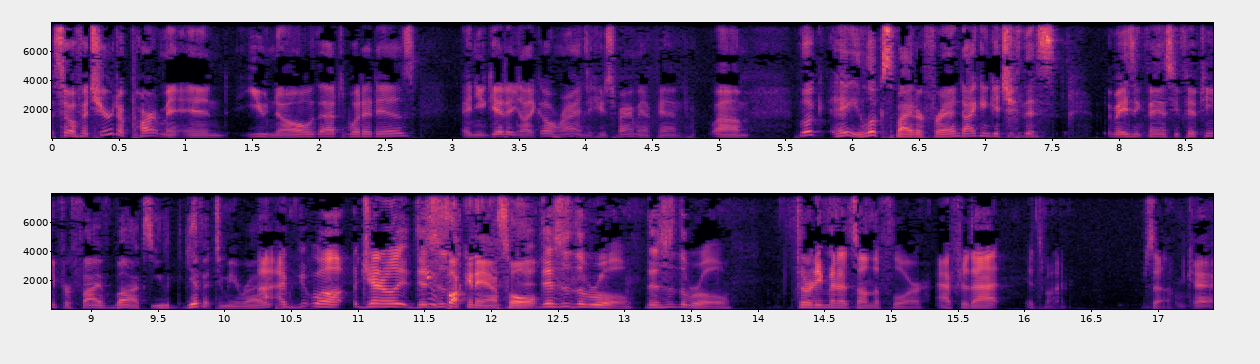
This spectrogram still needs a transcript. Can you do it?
So if it's your department and you know that's what it is, and you get it, you're like, "Oh, Ryan's a huge Spider-Man fan." Um, look, Hey, look, Spider Friend, I can get you this Amazing Fantasy 15 for five bucks. You give it to me, right? I, well, generally this You is fucking asshole. This is the rule. This is the rule. Thirty minutes on the floor. After that, it's mine. So okay.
